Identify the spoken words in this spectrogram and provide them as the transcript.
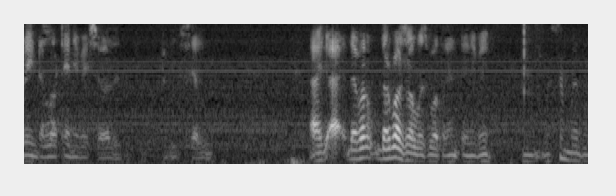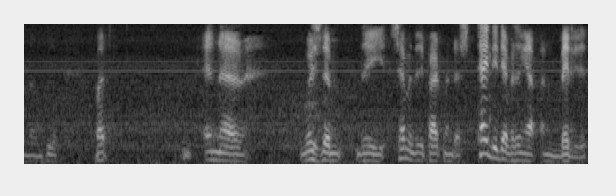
rained a lot anyway, so it pretty seldom. I, I, there, were, there was always water in anyway. Mm, There's some weather down here. But in their wisdom, the cemetery department has tidied everything up and buried it.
